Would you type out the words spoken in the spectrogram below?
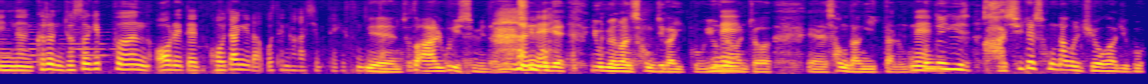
있는 그런 유서 깊은 오래된 고장이라고 생각하시면 되겠습니다. 예, 저도 알고 있습니다. 네. 칠곡에 유명한 성지가 있고 유명한 저 예, 성당이 있다는 거. 네. 근데 이 가실의 성당을 지어가지고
